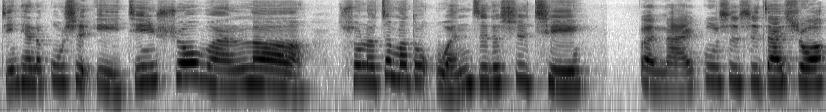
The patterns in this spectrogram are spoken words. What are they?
今天的故事已经说完了，说了这么多蚊子的事情。本来故事是在说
